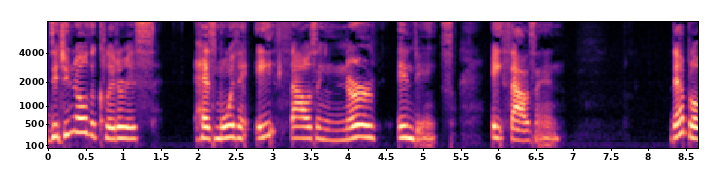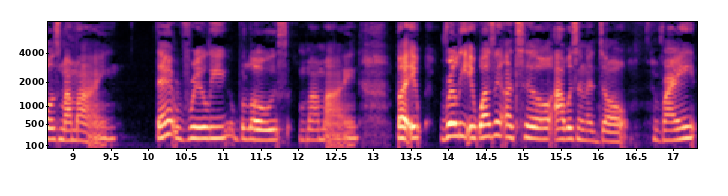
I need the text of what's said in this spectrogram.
Did you know the clitoris has more than 8,000 nerve endings? 8,000. That blows my mind. That really blows my mind. But it really it wasn't until I was an adult, right?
